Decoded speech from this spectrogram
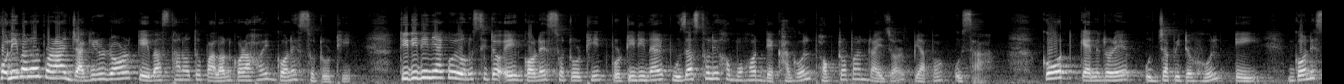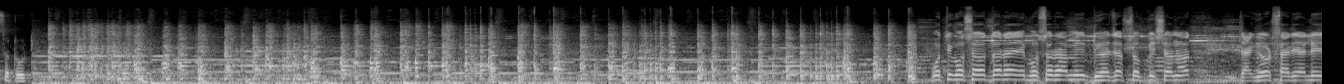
শনিবাৰৰ পৰা জাগিৰোডৰ কেইবাস্থানতো পালন কৰা হয় গণেশ চতুৰ্থী। তিনিদিনীয়াকৈ অনুষ্ঠিত এই গণেশ চতুৰ্থীত প্ৰতিদিনাই পূজাস্থলীসমূহত দেখা গ'ল ভক্তপ্ৰাণ ৰাইজৰ ব্যাপক উৎসাহ। ক'ত কেনেদৰে উদযাপিত হ'ল এই গণেশ চতুৰ্থী? প্ৰতি বছৰৰ দৰে এই বছৰ আমি দুহেজাৰ চৌব্বিছ চনত জাগিৰ চাৰিআলি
